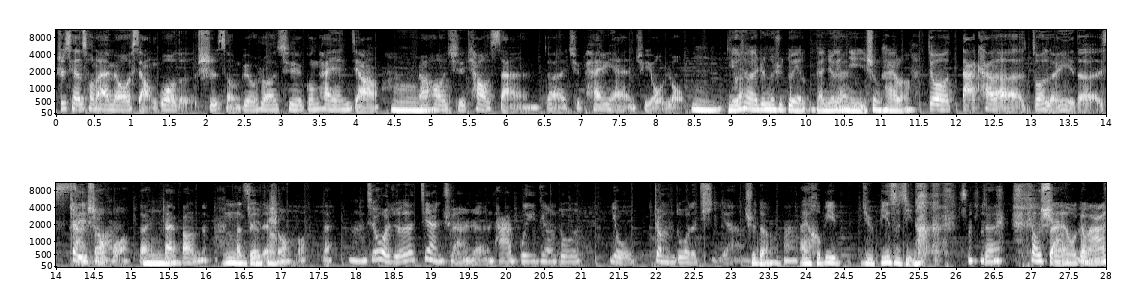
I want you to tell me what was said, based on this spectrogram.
之前从来没有想过的事情，比如说去公开演讲，嗯，然后去跳伞，对，去攀岩，去游泳，嗯，留下来真的是对了，感觉跟你盛开了，就打开了坐轮椅的新生活，对，绽放的他自己的生活，对，嗯，其实我觉得健全人他不一定都有。这么多的体验，是的，哎呀，何必就是逼自己呢？对，跳伞我干嘛？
